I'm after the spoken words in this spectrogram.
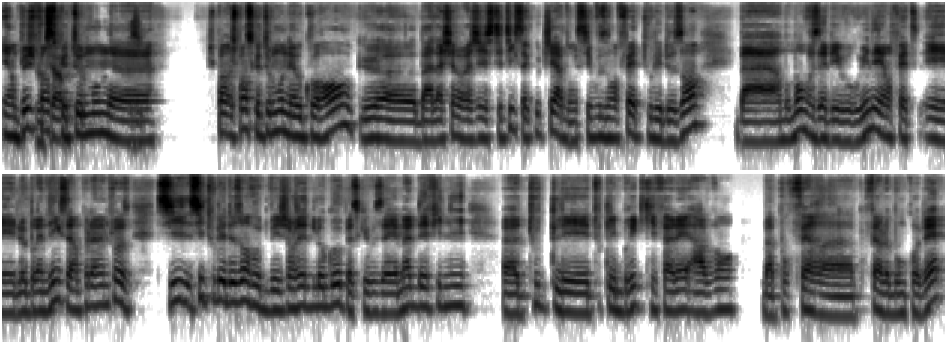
Et en plus, je pense que tout le monde, euh, je, pense, je pense, que tout le monde est au courant que euh, bah, la chirurgie esthétique, ça coûte cher. Donc, si vous en faites tous les deux ans, bah, à un moment, vous allez vous ruiner, en fait. Et le branding, c'est un peu la même chose. Si, si tous les deux ans, vous devez changer de logo parce que vous avez mal défini toutes, les, toutes les briques qu'il fallait avant bah, pour, faire, euh, pour faire le bon projet,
